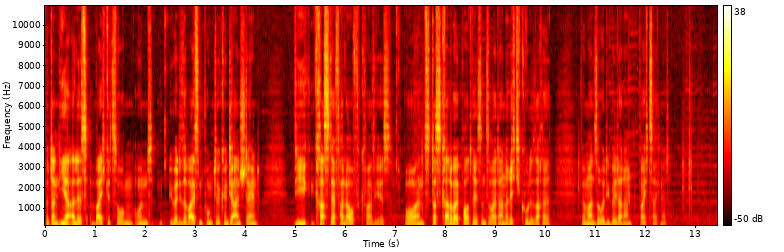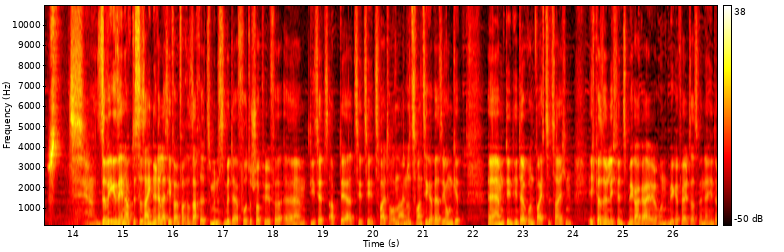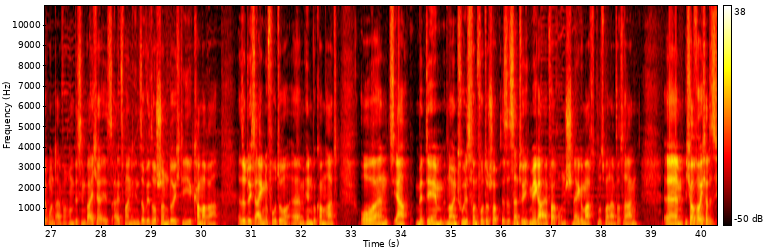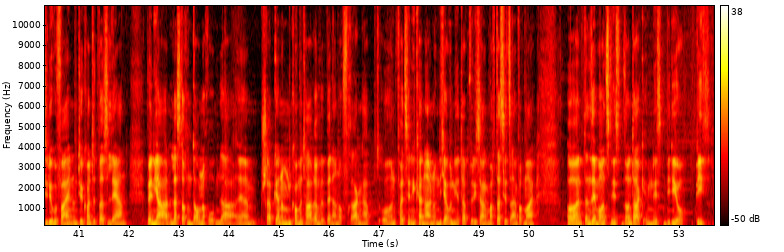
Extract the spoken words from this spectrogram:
wird dann hier alles weich gezogen und über diese weißen Punkte könnt ihr einstellen, wie krass der Verlauf quasi ist. Und das ist gerade bei Porträts und so weiter eine richtig coole Sache, wenn man so die Bilder dann weich zeichnet. So wie ihr gesehen habt, ist das eigentlich eine relativ einfache Sache, zumindest mit der Photoshop-Hilfe, ähm, die es jetzt ab der CC 2021er Version gibt, ähm, den Hintergrund weich zu zeichnen. Ich persönlich finde es mega geil und mir gefällt das, wenn der Hintergrund einfach ein bisschen weicher ist, als man ihn sowieso schon durch die Kamera, also durchs eigene Foto ähm, hinbekommen hat. Und ja, mit den neuen Tools von Photoshop ist es natürlich mega einfach und schnell gemacht, muss man einfach sagen. Ähm, ich hoffe, euch hat das Video gefallen und ihr konntet was lernen. Wenn ja, lasst doch einen Daumen nach oben da. Ähm, schreibt gerne in die Kommentare, wenn ihr noch Fragen habt. Und falls ihr den Kanal noch nicht abonniert habt, würde ich sagen, macht das jetzt einfach mal. Und dann sehen wir uns nächsten Sonntag im nächsten Video. Peace!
